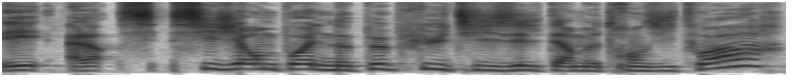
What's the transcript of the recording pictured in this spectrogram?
Et alors, si Jérôme Powell ne peut plus utiliser le terme transitoire,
